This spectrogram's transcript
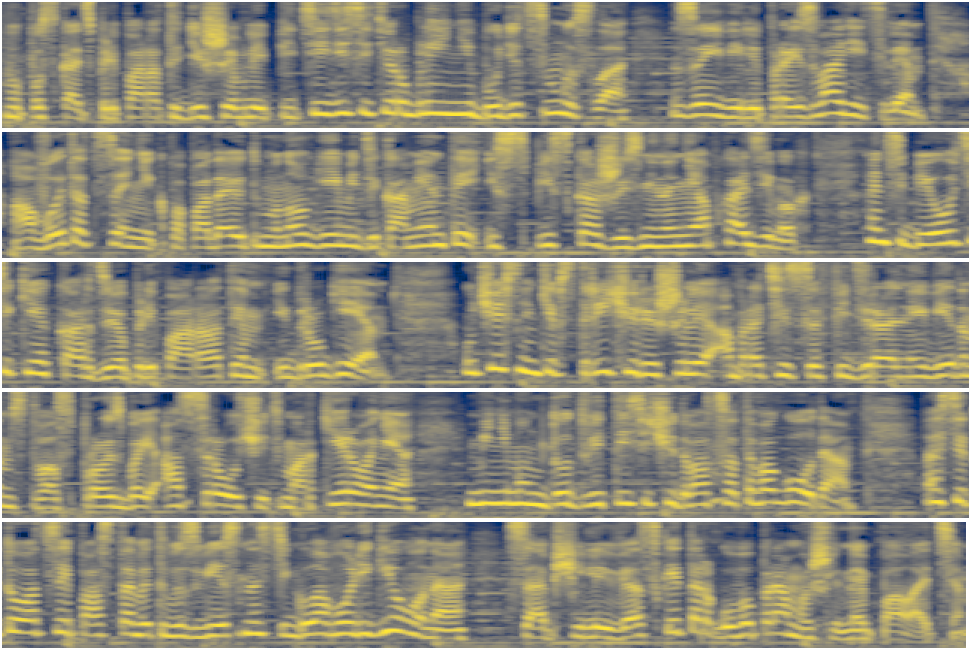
Выпускать препараты дешевле 50 рублей не будет смысла, заявили производители. А в этот ценник попадают многие медикаменты из списка жизненно необходимых – антибиотики, кардиопрепараты и другие. Участники встречи решили обратиться в федеральные ведомства с просьбой отсрочить маркирование минимум до 2020 года. О ситуации поставят в известность главу региона, сообщили в Вятской торгово-промышленной палате.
